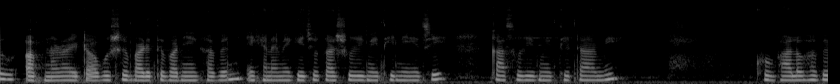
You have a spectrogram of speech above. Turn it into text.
তো আপনারা এটা অবশ্যই বাড়িতে বানিয়ে খাবেন। এখানে আমি কিছু কাসুরি মেথি নিয়েছি। কাসুরি মেথিটা আমি খুব ভালোভাবে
